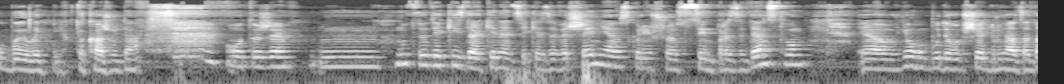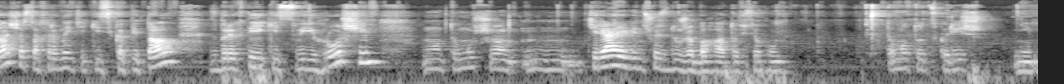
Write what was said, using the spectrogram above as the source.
Убили, як то кажуть, да. От уже. Ну, тут якийсь да, кінець, яке завершення, скоріше, з цим президентством. Е, В нього буде взагалі друга задача сохранити якийсь капітал, зберегти якісь свої гроші, ну, тому що тіряє він щось дуже багато всього. Тому тут скоріш ні.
